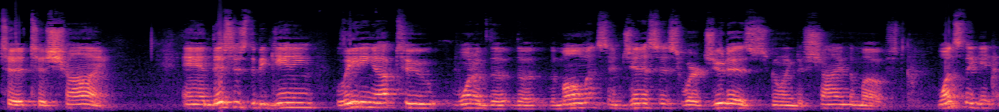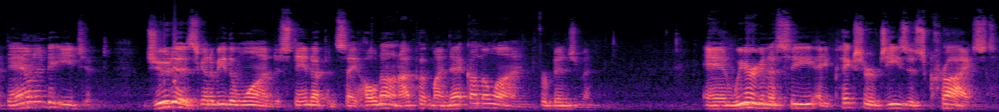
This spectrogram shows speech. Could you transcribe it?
to, to shine. And this is the beginning leading up to one of the, the, the moments in Genesis where Judah is going to shine the most. Once they get down into Egypt, Judah is going to be the one to stand up and say, Hold on, I put my neck on the line for Benjamin. And we are going to see a picture of Jesus Christ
